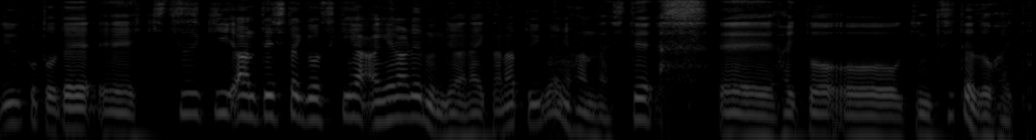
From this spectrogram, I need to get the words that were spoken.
いうことで、えー、引き続き安定した業績が上げられるんではないかなというふうに判断して、えー、配当金については増配と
